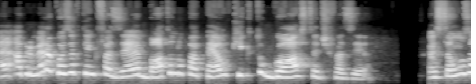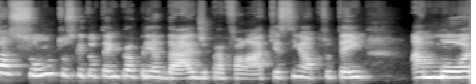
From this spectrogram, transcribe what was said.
É, a primeira coisa que tem que fazer é bota no papel o que, que tu gosta de fazer. Quais são os assuntos que tu tem propriedade para falar, que assim, ó, que tu tem amor,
